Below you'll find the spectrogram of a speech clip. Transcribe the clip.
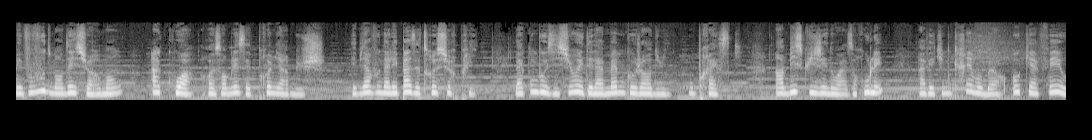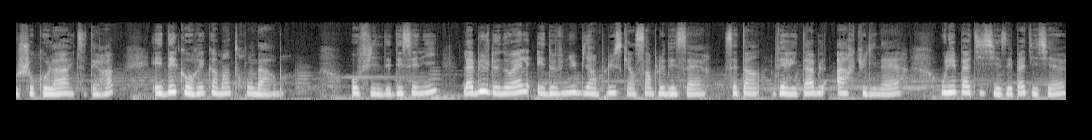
Mais vous vous demandez sûrement à quoi ressemblait cette première bûche Eh bien, vous n'allez pas être surpris. La composition était la même qu'aujourd'hui, ou presque. Un biscuit génoise roulé avec une crème au beurre au café, au chocolat, etc. et décoré comme un tronc d'arbre. Au fil des décennies, la bûche de Noël est devenue bien plus qu'un simple dessert. C'est un véritable art culinaire où les pâtissiers et pâtissières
